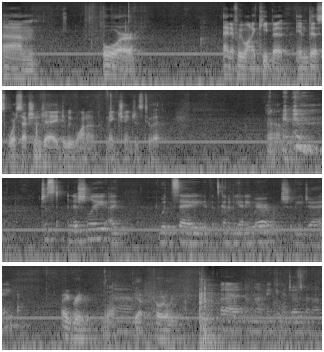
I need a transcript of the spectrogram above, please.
um, or, and if we want to keep it in this or section J, do we want to make changes to it? Um, Just initially, I would say if it's going to be anywhere, it should be J. I agree. yeah. Um, Yep, totally. But I, I'm not making a judgment on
